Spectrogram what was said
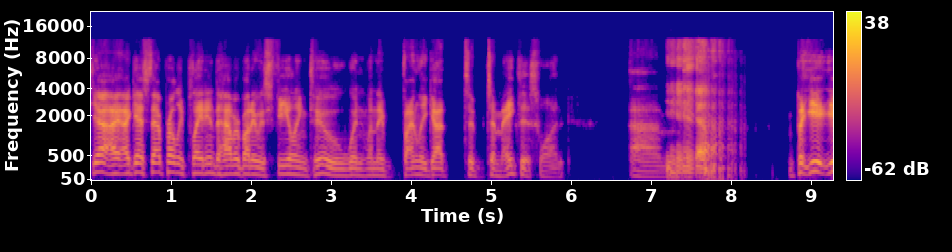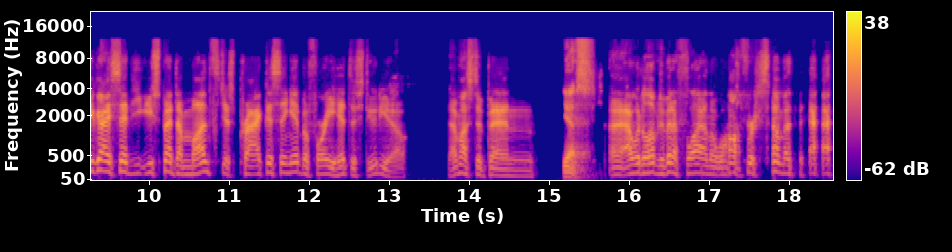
Yeah, I, I guess that probably played into how everybody was feeling too when when they finally got to to make this one. Um, yeah. But you you guys said you spent a month just practicing it before you hit the studio. That must have been. Yes. I would have loved to have been a fly on the wall for some of that.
